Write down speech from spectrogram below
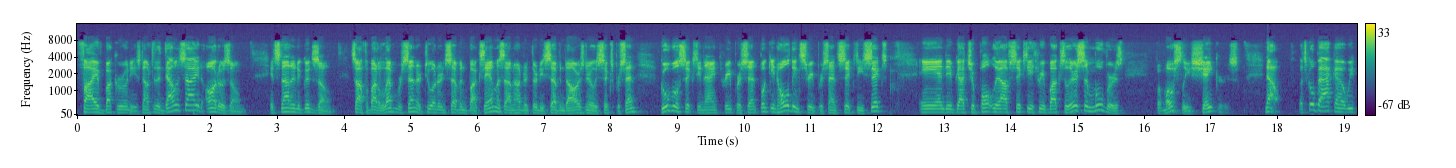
5 buckaroonies. Now to the downside, AutoZone. It's not in a good zone. It's off about 11% or 207 bucks. Amazon $137, nearly 6%. Google 69, 3%. Booking Holdings 3%, 66. And you've got Chipotle off 63 bucks. So there's some movers, but mostly shakers. Now, let's go back. Uh, we,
